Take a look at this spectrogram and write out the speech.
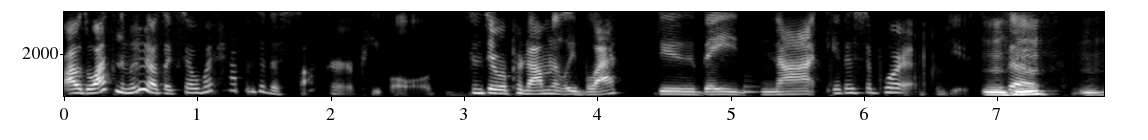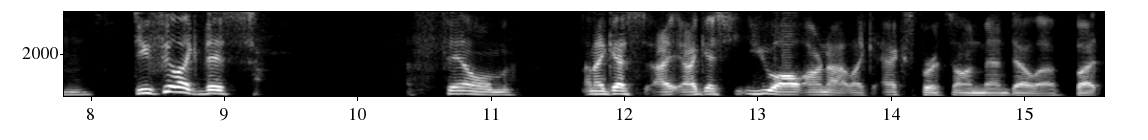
I was watching the movie. I was like, so what happened to the soccer people since they were predominantly black? Do they not get the support? I'm confused. So Mhm, mhm. do you feel like this film and i guess I, I guess you all are not like experts on mandela but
